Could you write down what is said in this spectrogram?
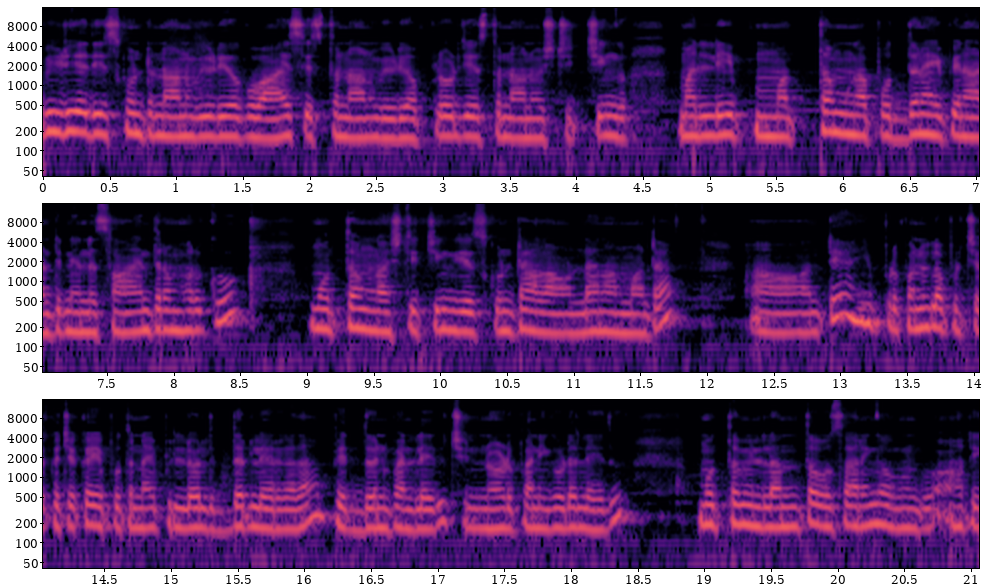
వీడియో తీసుకుంటున్నాను వీడియోకి వాయిస్ ఇస్తున్నాను వీడియో అప్లోడ్ చేస్తున్నాను స్టిచ్చింగ్ మళ్ళీ మొత్తంగా పొద్దున అయిపోయినా అంటే నేను సాయంత్రం వరకు మొత్తంగా స్టిచ్చింగ్ చేసుకుంటే అలా ఉండాను అనమాట అంటే ఇప్పుడు పనులు అప్పుడు చెక్క చెక్క అయిపోతున్నాయి. పిల్లలు ఇద్దరు లేరు కదా. పెద్దోని పని లేదు చిన్నోడి పని కూడా లేదు. మొత్తం ఇల్లంతా ఒకసారిగా అది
